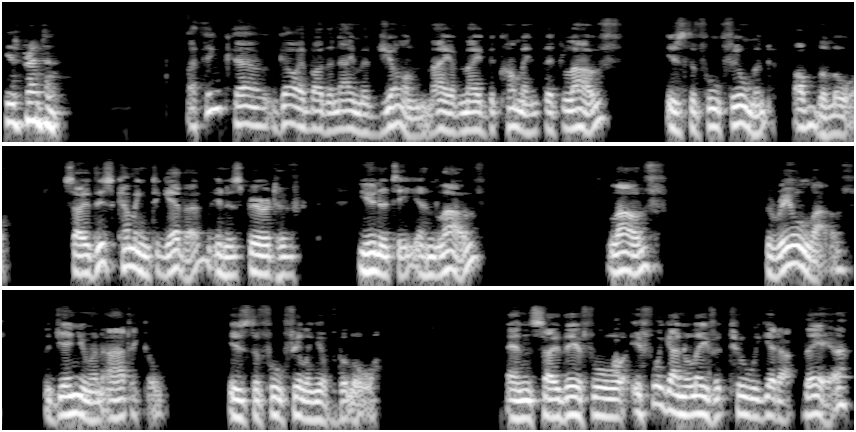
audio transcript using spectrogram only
Here's Brenton. I think uh, a guy by the name of John may have made the comment that love is the fulfillment of the law. So this coming together in a spirit of unity and love, love, the real love, the genuine article is the fulfilling of the law. And so therefore, if we're going to leave it till we get up there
